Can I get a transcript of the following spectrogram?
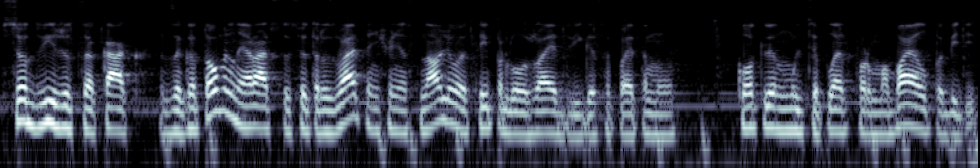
Все движется как заготовлено, я рад, что все это развивается, ничего не останавливается и продолжает двигаться, поэтому Kotlin Multiplatform Mobile победит.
